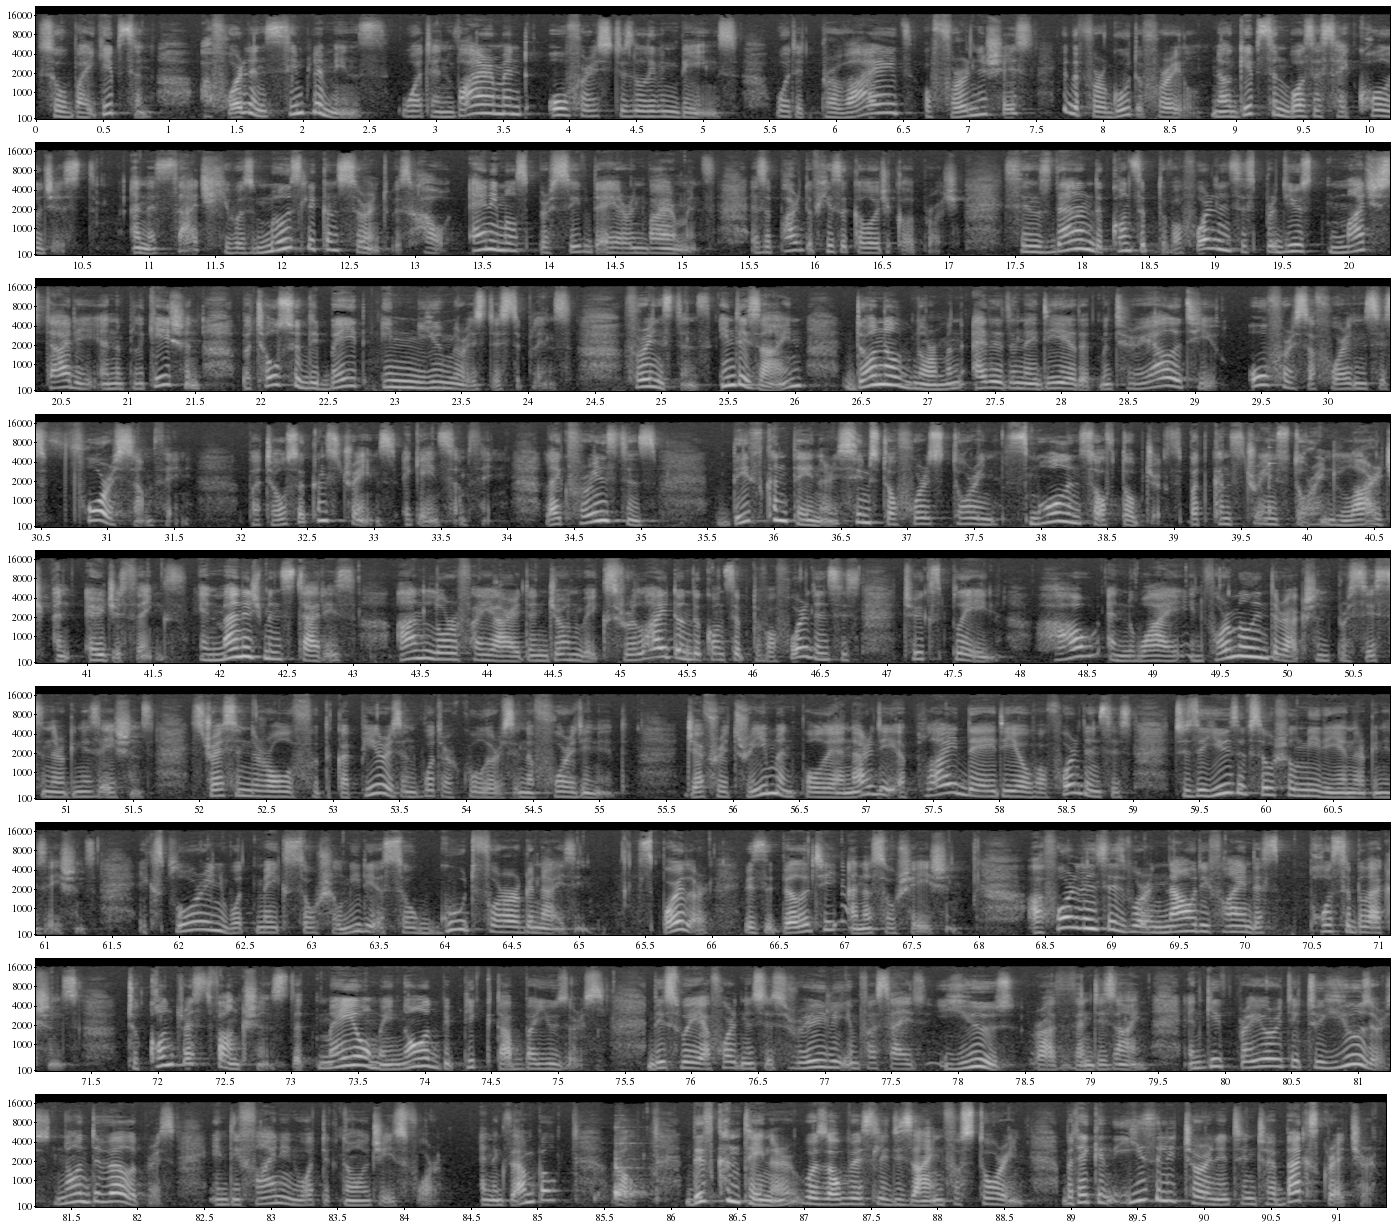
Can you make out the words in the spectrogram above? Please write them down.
So by Gibson, affordance simply means what environment offers to the living beings, what it provides or furnishes, either for good or for ill. Now Gibson was a psychologist and as such he was mostly concerned with how animals perceive their environments as a part of his ecological approach. Since then, the concept of affordances produced much study and application, but also debate in numerous disciplines. For instance, in design, Donald Norman added an idea that materiality offers affordances for something, but also constraints against something. Like, for instance, this container seems to afford storing small and soft objects, but constrains storing large and edgy things. In management studies, Anne-Laure Fayard and John Weeks relied on the concept of affordances to explain how and why informal interaction persists in organizations, stressing the role of photocopiers and water coolers in affording it. Jeffrey Treem and Paul Leonardi applied the idea of affordances to the use of social media in organizations, exploring what makes social media so good for organizing. Spoiler, visibility and association. Affordances were now defined as possible actions to contrast functions that may or may not be picked up by users. This way, affordances really emphasize use rather than design and give priority to users, not developers, in defining what technology is for. An example? Well, this container was obviously designed for storing, but I can easily turn it into a back scratcher.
